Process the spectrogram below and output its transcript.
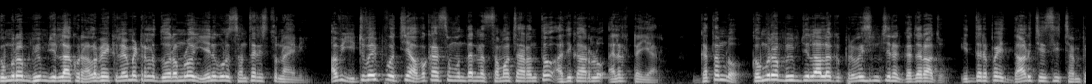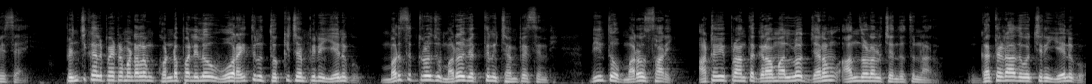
కుమ్రంభీం జిల్లాకు నలభై కిలోమీటర్ల దూరంలో ఏనుగులు సంచరిస్తున్నాయని. అవి ఇటువైపు వచ్చే అవకాశం ఉందన్న సమాచారంతో అధికారులు అలర్ట్ అయ్యారు. గతంలో కుమ్రం జిల్లాలోకి ప్రవేశించిన గజరాజు ఇద్దరిపై దాడి చేసి చంపేశాయి. పెంచికలపేట మండలం కొండపల్లిలో ఓ రైతును తొక్కి చంపిన ఏనుగు మరుసటి రోజు మరో వ్యక్తిని చంపేసింది. దీంతో మరోసారి అటవీ ప్రాంత గ్రామాల్లో జనం ఆందోళన చెందుతున్నారు. గతేడాది వచ్చిన ఏనుగు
